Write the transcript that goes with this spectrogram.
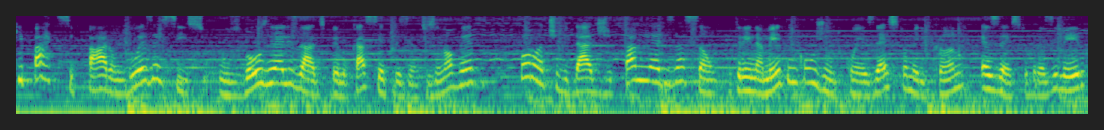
que participaram do exercício. Os voos realizados pelo KC-390 foram atividades de familiarização, o treinamento em conjunto com o Exército Americano, Exército Brasileiro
